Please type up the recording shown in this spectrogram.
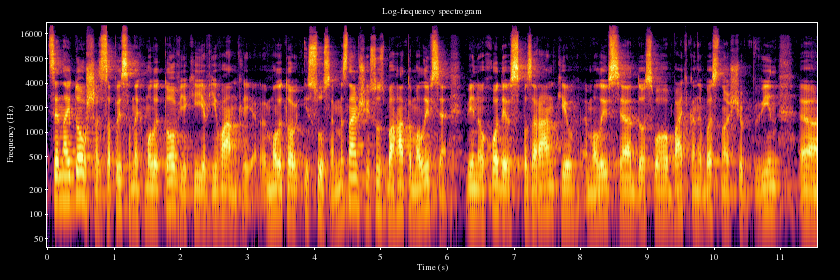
Це найдовша з записаних молитов, які є в Євангелії, молитов Ісуса. Ми знаємо, що Ісус багато молився. Він уходив з позаранків, молився до свого Батька Небесного, щоб він е,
